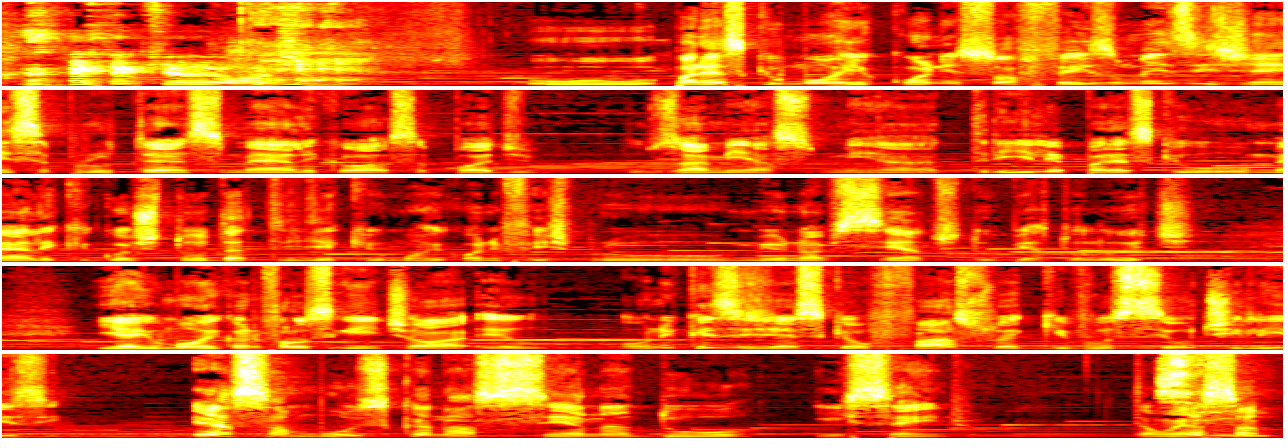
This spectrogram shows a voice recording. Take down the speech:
que é ótimo. O, parece que o Morricone só fez uma exigência para o Terence Malick, ó, você pode usar minha, minha trilha. Parece que o Melick gostou da trilha que o Morricone fez pro 1900 do Bertolucci. E aí o Morricone falou o seguinte, ó, eu, a única exigência que eu faço é que você utilize essa música na cena do incêndio. Então Sim. essa,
